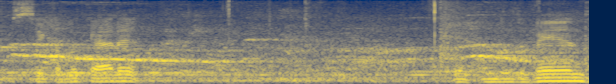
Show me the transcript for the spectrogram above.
Let's take a look at it. Under the band.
